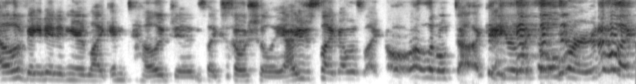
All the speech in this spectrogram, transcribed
elevated in your like intelligence, like socially. I just like I was like, oh, a little duck, and you're like a little bird, like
